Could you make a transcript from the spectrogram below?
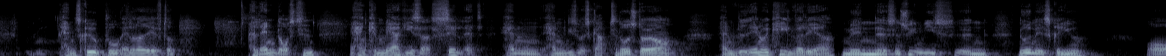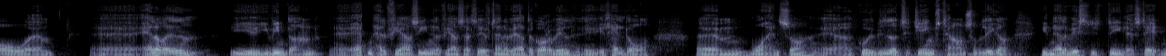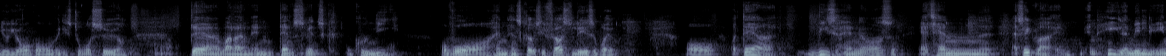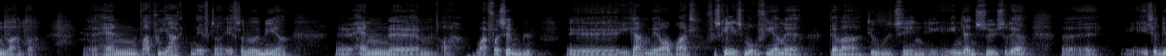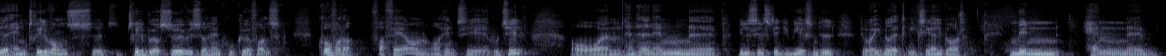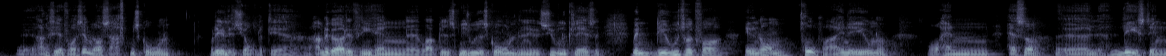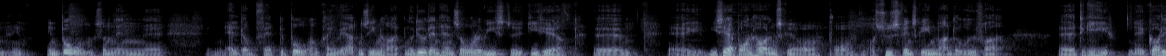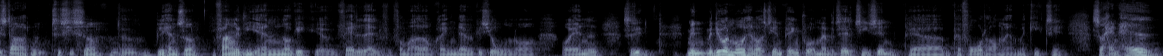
Han skrev på allerede efter halvandet års tid, at han kan mærke i sig selv, at han, han ligesom er skabt til noget større. Han ved endnu ikke helt, hvad det er, men øh, sandsynligvis øh, noget med at skrive. Og øh, øh, allerede i, i vinteren øh, 1870-71, altså efter han har været der godt og vel øh, et halvt år, øh, hvor han så er gået videre til Jamestown, som ligger i den allervestlige del af staten New York over ved de store søer. Der var der en, en dansk-svensk koloni, og hvor han, han skrev sit første læsebrev. Og, og der viser han også, at han øh, altså ikke var en, en helt almindelig indvandrer. Øh, han var på jagten efter, efter noget mere. Øh, han øh, var for eksempel øh, i gang med at oprette forskellige små firmaer. Der var det ud til en indlandssø, så der øh, etablerede han en trillevogns, øh, trillebørsservice, så han kunne køre folks kufferter fra færgen og hen til hotel. Og øhm, han havde en anden øh, lille selvstændig virksomhed. Det var ikke noget, der gik særlig godt. Men han øh, arrangerede for eksempel også aftenskole. Og det er lidt sjovt, at det er ham, der gør det, fordi han øh, var blevet smidt ud af skolen i 7. klasse. Men det er udtryk for en enorm tro på egne evner. Og han har så øh, læst en, en, en bog, sådan en, øh, en altomfattende bog omkring verdens indretning, og det var den, han så underviste de her øh, øh, især bornholmske og, og, og sydsvenske indvandrere udefra. Øh, det gik øh, godt i starten. Til sidst så blev han så fanget i, at han nok ikke fattede alt for meget omkring navigation og, og andet. Så det, men, men det var en måde, han også tjente penge på, at man betalte 10 cent per, per foredrag, man, man gik til. Så han havde,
